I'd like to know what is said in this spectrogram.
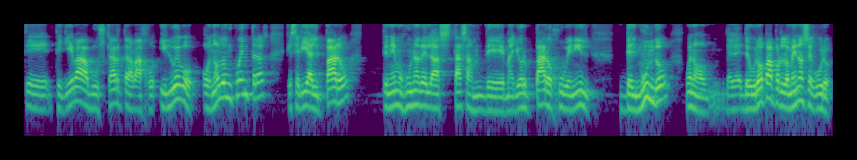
te, lleva a buscar trabajo y luego o no lo encuentras, que sería el paro. Tenemos una de las tasas de mayor paro juvenil del mundo, bueno, de, Europa por lo menos seguro.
